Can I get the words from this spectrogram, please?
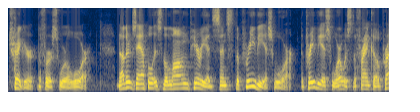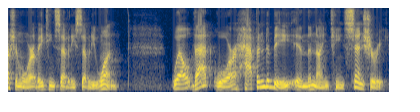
trigger the First World War. Another example is the long period since the previous war. The previous war was the Franco Prussian War of 1870 71. Well, that war happened to be in the 19th century.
